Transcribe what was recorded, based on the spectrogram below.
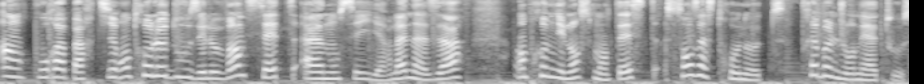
1 pourra partir entre le 12 et le 27, a annoncé hier la NASA. Un premier lancement test sans astronautes. Très bonne journée à tous.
